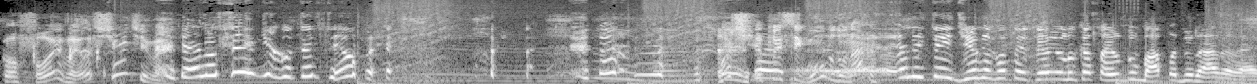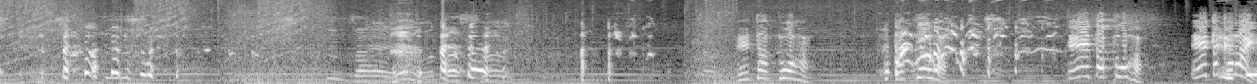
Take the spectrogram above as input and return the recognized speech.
Qual foi, velho? Oxente, velho. Eu não sei o que aconteceu, velho. Oxi, eu tô em segundo do nada? Eu não entendi o que aconteceu e o Lucas saiu do mapa do nada, velho. Velho, votações. Eita porra! Eita porra! Eita porra! Eita caralho!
